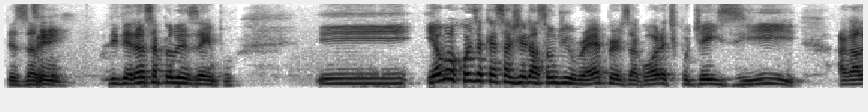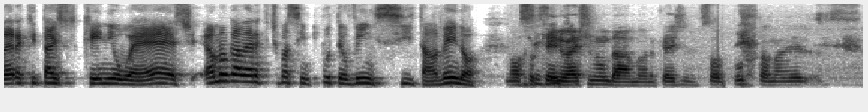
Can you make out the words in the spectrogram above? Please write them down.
The example. Sim. Liderança pelo exemplo. E, e é uma coisa que essa geração de rappers agora, tipo Jay-Z, a galera que tá Kanye West, é uma galera que, tipo assim, puta, eu venci, tá vendo? Nossa, Você o Kanye sempre- West não dá, mano. Que a gente só puta, mas.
